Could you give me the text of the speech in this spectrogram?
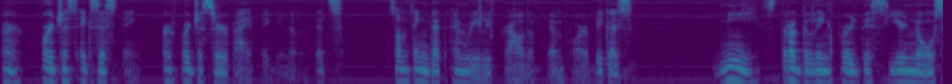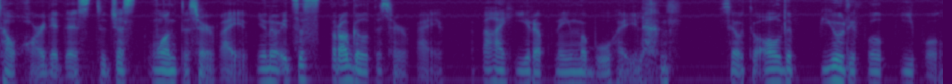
or for just existing or for just surviving, you know. That's something that I'm really proud of them for because me struggling for this year knows how hard it is to just want to survive. You know, it's a struggle to survive. Napakahirap na yung mabuhay lang. so to all the beautiful people,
